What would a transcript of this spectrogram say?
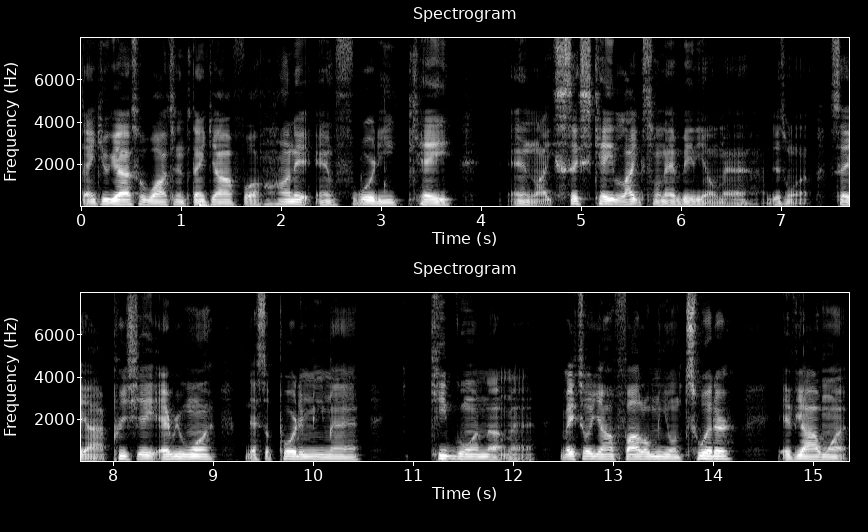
Thank you guys for watching. Thank y'all for 140k and like 6k likes on that video, man. I just want to say I appreciate everyone that supported me, man. Keep going up, man. Make sure y'all follow me on Twitter if y'all want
